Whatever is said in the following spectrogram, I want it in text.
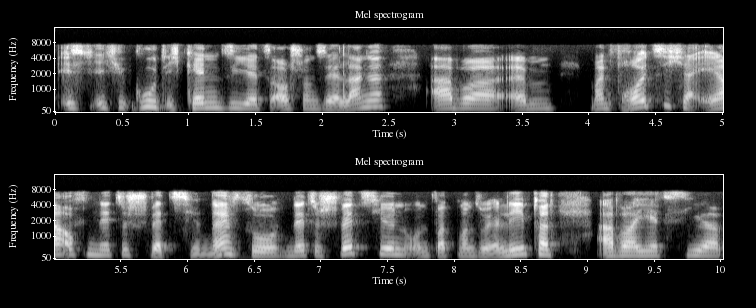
ich, ich, gut, ich kenne sie jetzt auch schon sehr lange, aber ähm, man freut sich ja eher auf ein nettes Schwätzchen, ne? So nette Schwätzchen und was man so erlebt hat. Aber jetzt hier,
